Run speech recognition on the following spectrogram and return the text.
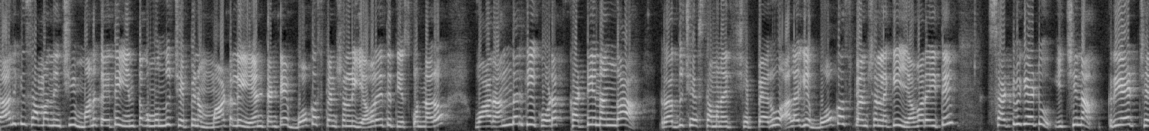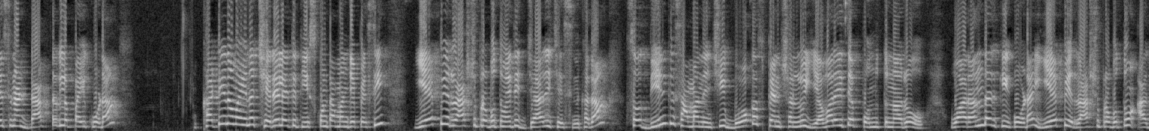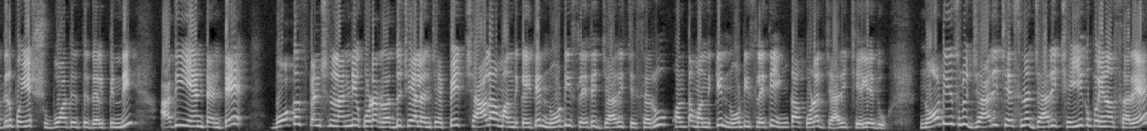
దానికి సంబంధించి మనకైతే ఇంతకుముందు చెప్పిన మాటలు ఏంటంటే బోకస్ పెన్షన్లు ఎవరైతే తీసుకుంటున్నారో వారందరికీ కూడా కఠినంగా రద్దు చేస్తామని అయితే చెప్పారు. అలాగే బోకస్ పెన్షన్లకి ఎవరైతే సర్టిఫికేటు ఇచ్చిన క్రియేట్ చేసిన డాక్టర్లపై కూడా కఠినమైన చర్యలు అయితే తీసుకుంటామని చెప్పేసి ఏపీ రాష్ట్ర ప్రభుత్వం అయితే జారీ చేసింది కదా. సో దీనికి సంబంధించి బోకస్ పెన్షన్లు ఎవరైతే పొందుతున్నారో వారందరికీ కూడా ఏపీ రాష్ట్ర ప్రభుత్వం అదిరిపోయే శుభవార్త అయితే తెలిపింది. అది ఏంటంటే బోకస్ పెన్షన్లన్నీ కూడా రద్దు చేయాలని చెప్పి చాలా మందికి అయితే నోటీసులు అయితే జారీ చేశారు. కొంతమందికి నోటీసులు అయితే ఇంకా కూడా జారీ చేయలేదు. నోటీసులు జారీ చేసినా జారీ చేయకపోయినా సరే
